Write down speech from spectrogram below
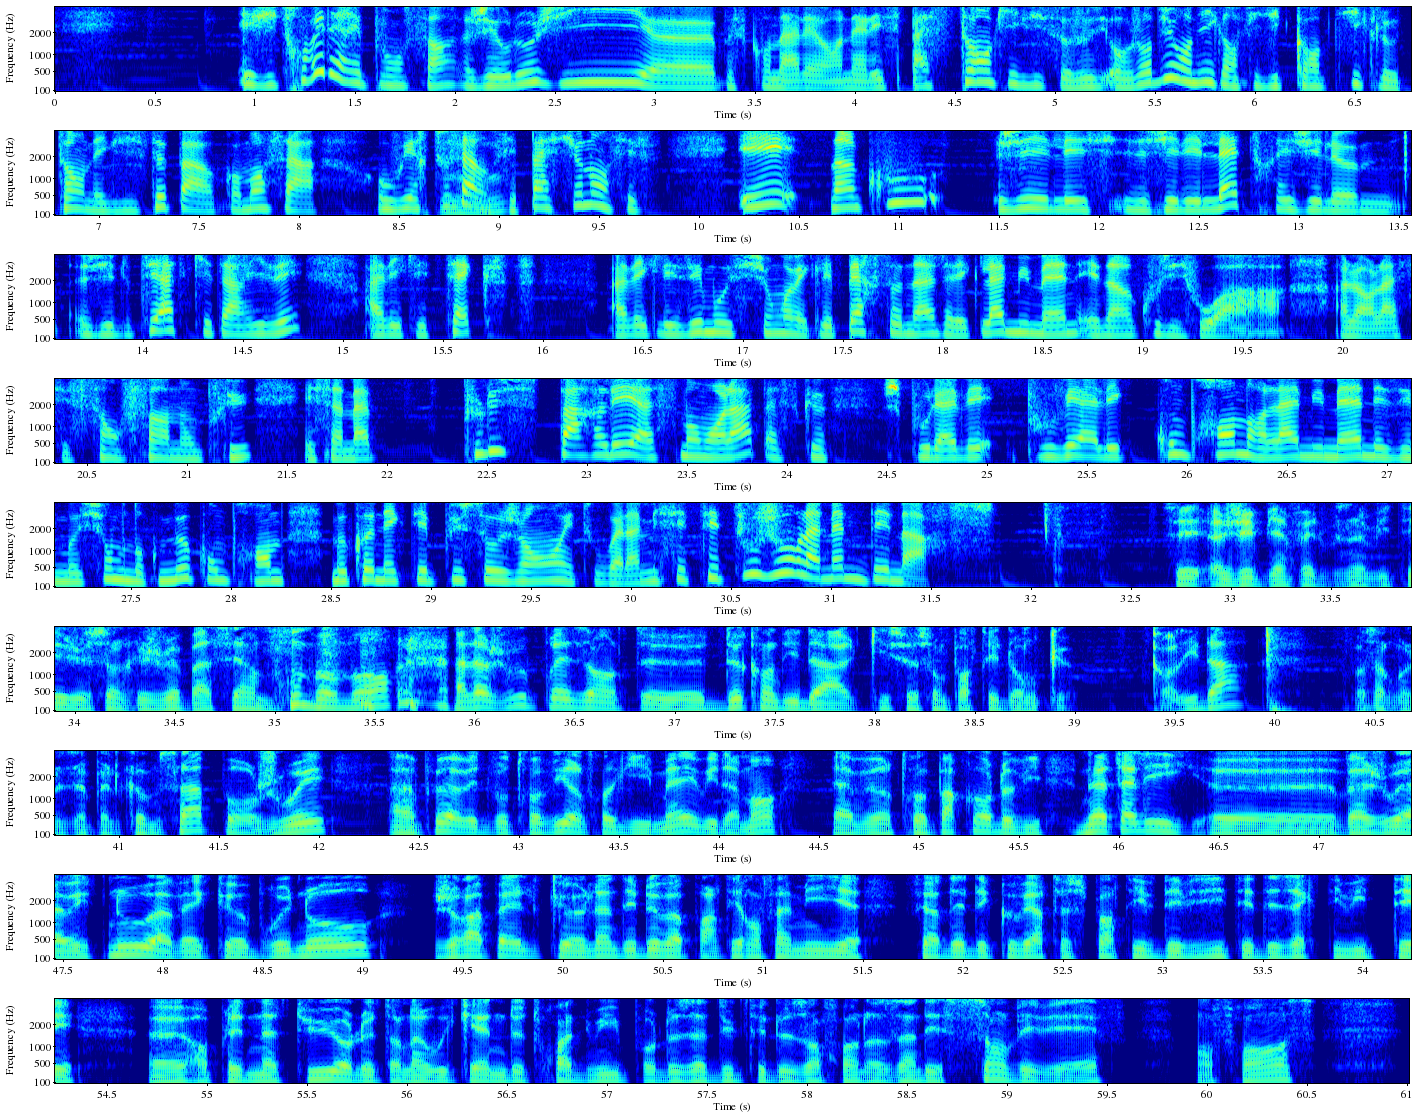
Et j'y trouvais des réponses, hein. géologie, euh, parce qu'on a, on a l'espace-temps qui existe aujourd'hui. On dit qu'en physique quantique, le temps n'existe pas. On commence à ouvrir tout ça, Mhm. donc c'est passionnant. c'est f- Et d'un coup, j'ai les, les lettres et j'ai le, le théâtre qui est arrivé avec les textes, avec les émotions, avec les personnages, avec l'âme humaine. Et d'un coup, j'ai dit, waouh, alors là, c'est sans fin non plus. Et ça m'a plus parlé à ce moment-là parce que je pouvais, aller comprendre l'âme humaine, les émotions, donc me comprendre, me connecter plus aux gens et tout. Voilà. Mais c'était toujours la même démarche. Euh, J'ai bien fait de vous inviter, je sens que je vais passer un bon moment. Alors je vous présente euh, deux candidats qui se sont portés donc euh, candidats, c'est pour ça qu'on les appelle comme ça, pour jouer un peu avec votre vie, entre guillemets, évidemment, et avec votre parcours de vie. Nathalie va jouer avec nous, avec Bruno. Je rappelle que l'un des deux va partir en famille, faire des découvertes sportives, des visites et des activités euh, en pleine nature, le temps d'un week-end de trois nuits pour deux adultes et deux enfants dans un des 100 VVF en France.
